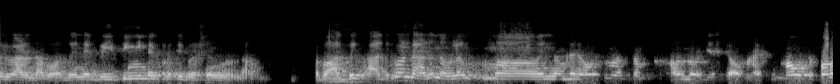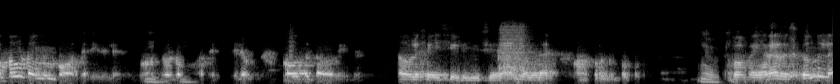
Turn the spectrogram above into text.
ഒരുപാടുണ്ടാവും അപ്പൊ അത് തന്നെ ബ്രീത്തിങ്ങിന്റെ കുറച്ച് പ്രശ്നങ്ങളുണ്ടാവും. അപ്പൊ അത് അതുകൊണ്ടാണ് നമ്മൾ നമ്മുടെ നോട്ട് മാത്രം ഒന്ന് ജസ്റ്റ് ഓപ്പൺ ആക്കി. മൗത്ത് പുറത്തോട്ടൊന്നും പോകാത്ത രീതിയിൽ പുറത്തോട്ട് പോകാത്ത രീതിയിലും മൗത്ത് കവർ ചെയ്ത് നമ്മൾ ഫേസ് ചെയ്ത് യൂസ് ചെയ്താൽ നമ്മുടെ വർക്കൗട്ട് പോകും. അപ്പൊ വേറെ റിസ്ക് ഒന്നുമില്ല.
